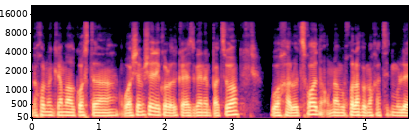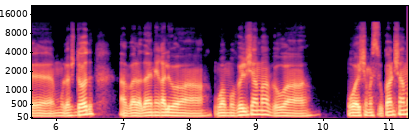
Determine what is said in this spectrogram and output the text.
בכל מקרה, מר קוסטה הוא השם שלי, כל עוד קייס גאנם פצוע. הוא החלוץ חוד, אמנם הוא חולף במחצית מול, אה, מול אשדוד, אבל עדיין נראה לי הוא, הוא המוביל שם, והוא ה- האיש המסוכן שם.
